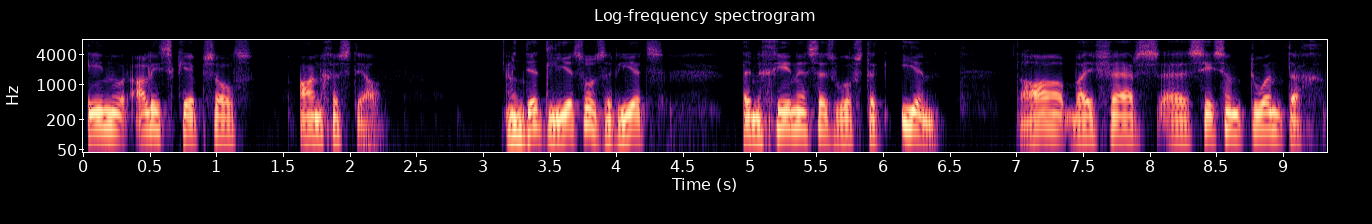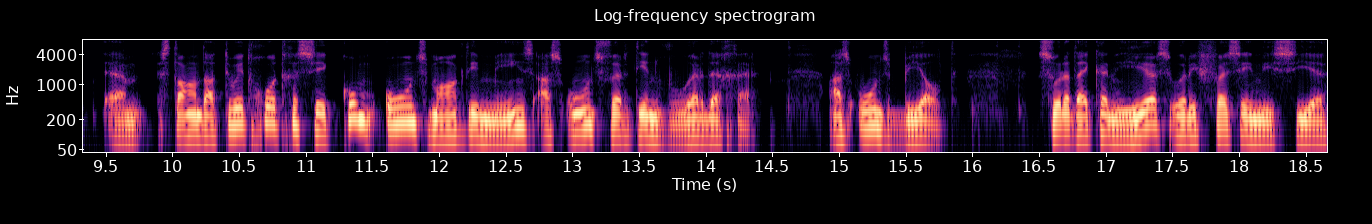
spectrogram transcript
en oor al die skepsels aangestel. En dit lees ons reeds in Genesis hoofstuk 1. Daar by vers uh, 26 um, staan daar toe het God gesê kom ons maak die mens as ons verteenwoordiger, as ons beeld sodat hy kan heers oor die visse in die see,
